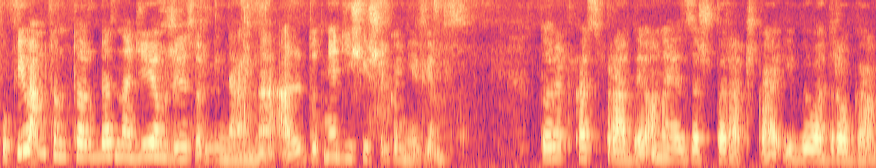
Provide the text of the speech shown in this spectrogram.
kupiłam tą torbę z nadzieją, że jest oryginalna, ale do dnia dzisiejszego nie wiem. Torebka z Prady, ona jest ze szperaczka i była droga,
